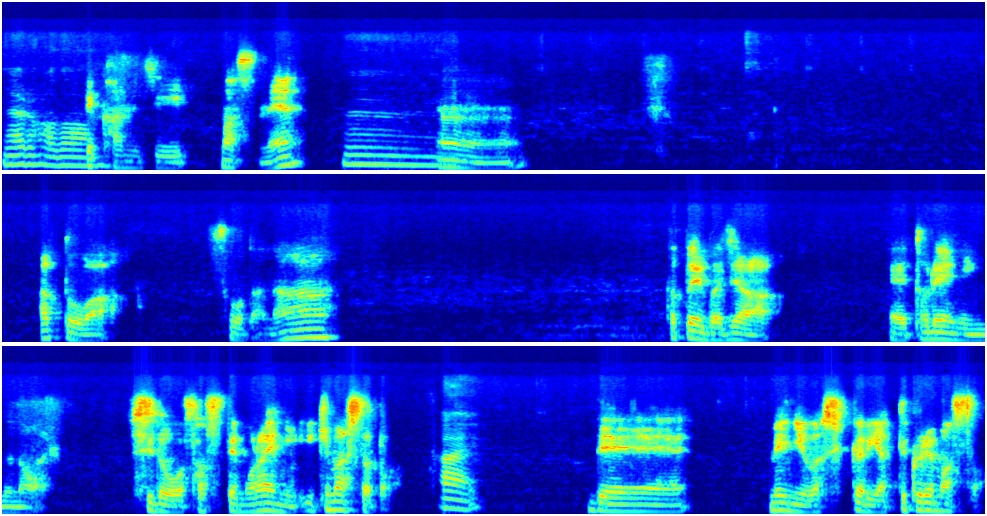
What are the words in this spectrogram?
なるほど。って感じますね。うん、うん。あとは、そうだな。例えばじゃあ、えトレーニングの指導をさせてもらいに行きましたと。はい、で、メニューはしっかりやってくれますと。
